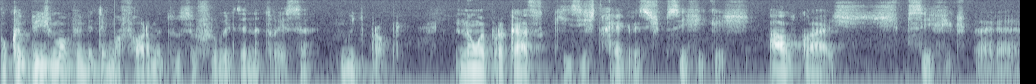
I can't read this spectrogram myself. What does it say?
O campismo, obviamente, é uma forma de usufruir da natureza muito própria. Não é por acaso que existem regras específicas, há locais específicos para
